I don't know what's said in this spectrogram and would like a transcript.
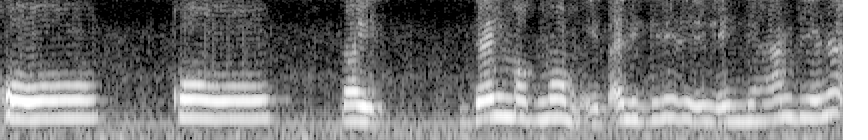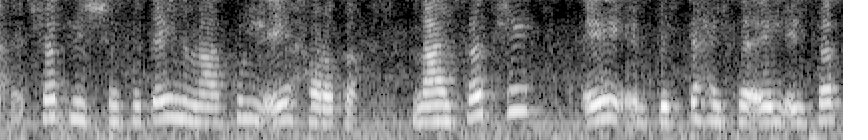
قو قو. طيب ده المضموم. يبقى الجديد اللي عندي هنا شكل الشفتين مع كل إيه حركة. مع الفتح إيه بتفتح الفك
